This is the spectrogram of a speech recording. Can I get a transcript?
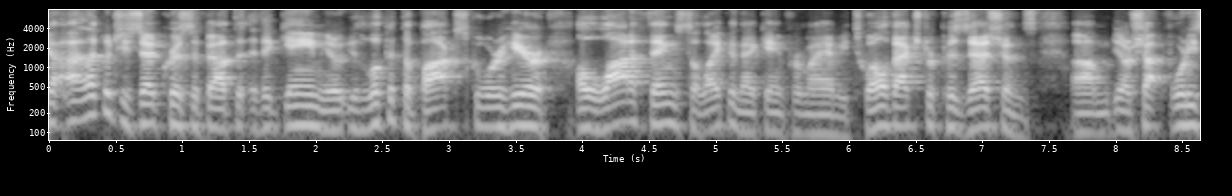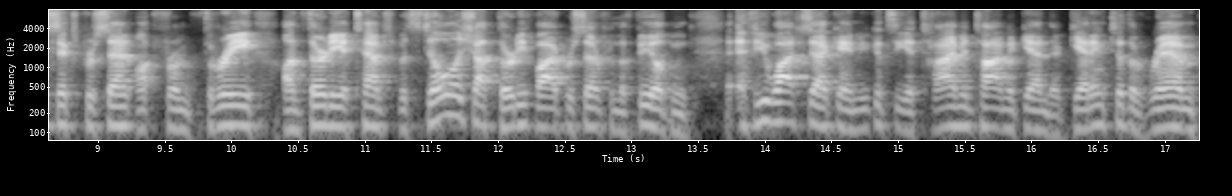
Yeah, I like what you said, Chris, about the, the game. You know, you look at the box score here, a lot of things to like in that game for Miami. 12 extra possessions, um, you know, shot 46% from three on 30 attempts, but still only shot 35% from the field. And if you watch that game, you can see it time and time again. They're getting to the rim,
